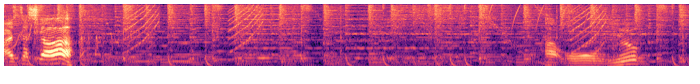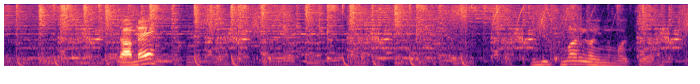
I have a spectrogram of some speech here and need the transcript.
아 자식아 4, 5, 6 그 다음에 여기 두 마리가 있는 것 같아요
